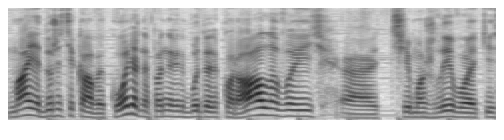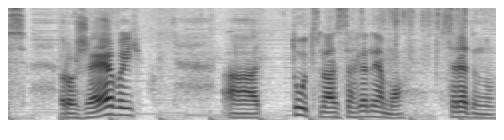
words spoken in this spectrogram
Має дуже цікавий колір. Напевно, він буде кораловий е, чи, можливо, якийсь рожевий. Тут в нас заглянемо всередину,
